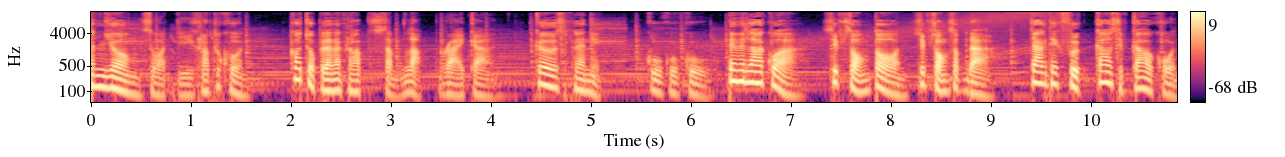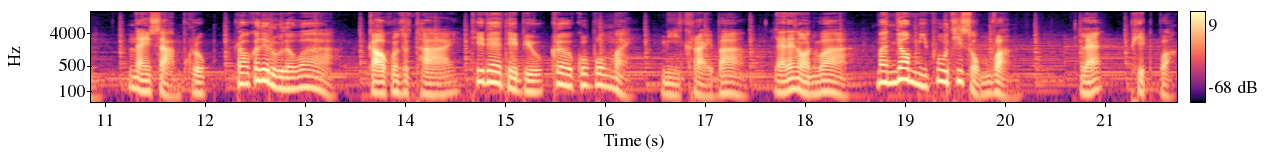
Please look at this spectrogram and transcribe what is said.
อันยอง สวัสดีครับทุกคน ก็จบไปแล้วนะครับสำหรับรายการ Girls Planet กูกูกูเป็นเวลากว่า 12 ตอน 12 สัปดาห์ จากเด็กฝึก 99 คนใน 3 กรุ๊ป เราก็ได้รู้แล้วว่าเก้าคนสุดท้ายที่ได้เดบิวต์เกิร์ลกรุ๊ปวงใหม่มีใครบ้าง และแน่นอนว่ามันย่อมมีผู้ที่สมหวัง และผิดหวัง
